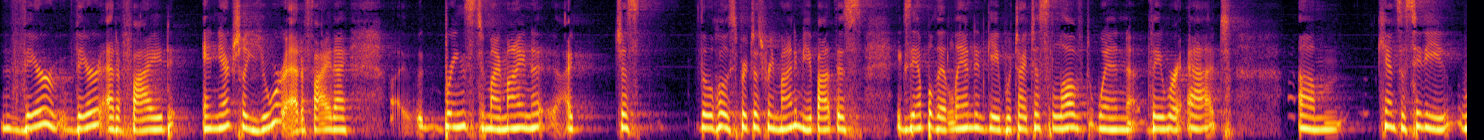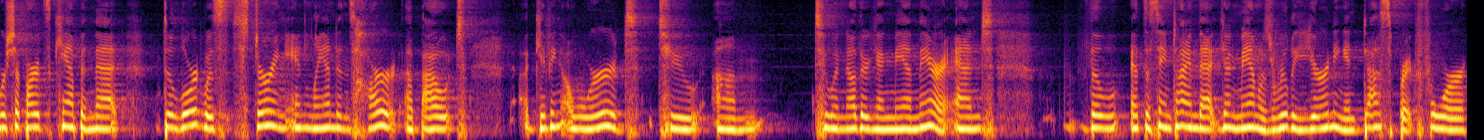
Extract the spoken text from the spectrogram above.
they're they're edified and actually you're edified. I brings to my mind i just the Holy Spirit just reminded me about this example that Landon gave, which I just loved when they were at um, Kansas City Worship Arts Camp, and that the Lord was stirring in Landon's heart about giving a word to um, to another young man there, and the, at the same time, that young man was really yearning and desperate for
